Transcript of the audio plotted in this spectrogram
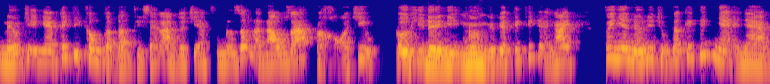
nếu chị anh em kích thích không cẩn thận thì sẽ làm cho chị em phụ nữ rất là đau rát và khó chịu. Đôi khi đề nghị ngừng cái việc kích thích lại ngay. Tuy nhiên nếu như chúng ta kích thích nhẹ nhàng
